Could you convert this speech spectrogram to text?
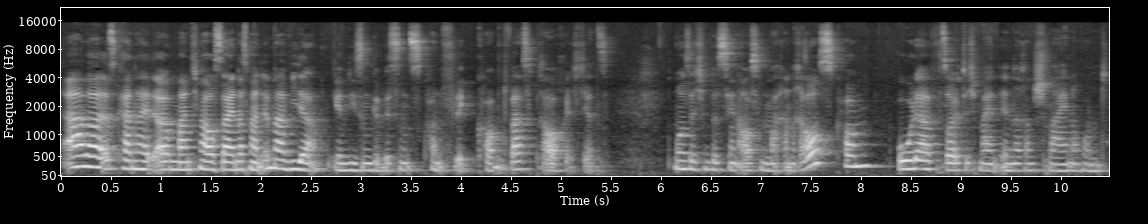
Aber es kann halt manchmal auch sein, dass man immer wieder in diesen Gewissenskonflikt kommt. Was brauche ich jetzt? Muss ich ein bisschen aus dem Machen rauskommen oder sollte ich meinen inneren Schweinehund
